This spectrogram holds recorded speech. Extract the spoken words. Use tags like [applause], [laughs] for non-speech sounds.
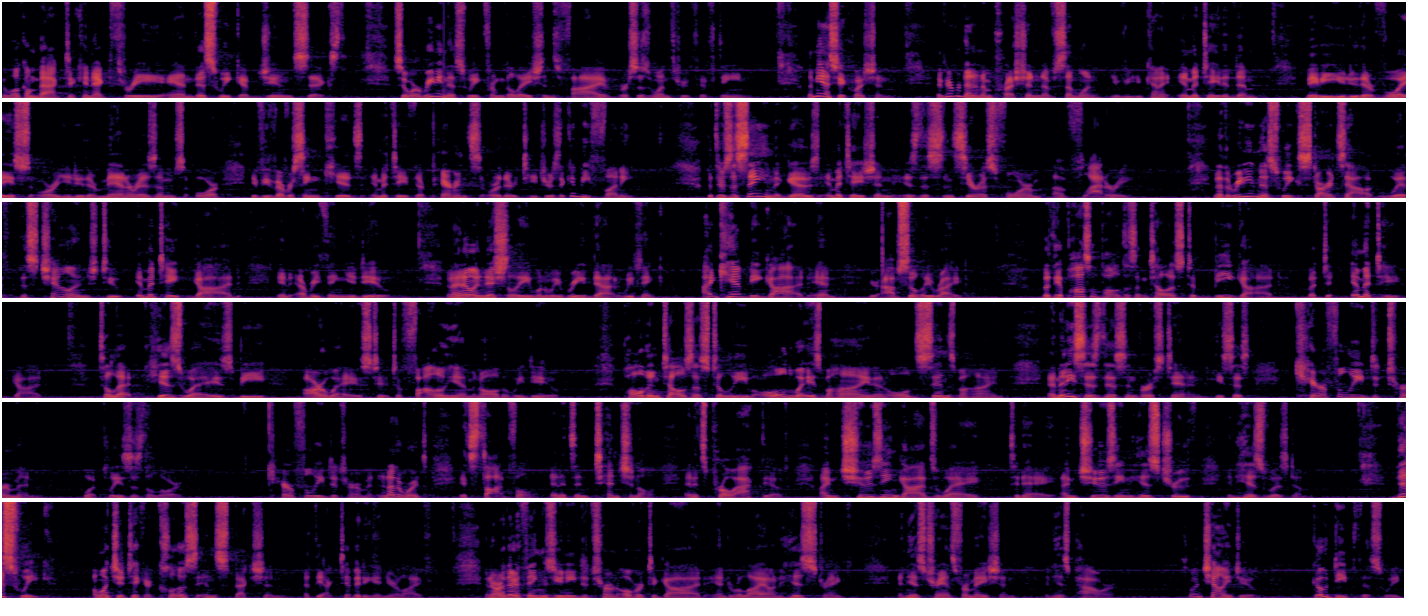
Hey, welcome back to Connect 3 and this week of June 6th. So, we're reading this week from Galatians 5, verses 1 through 15. Let me ask you a question. Have you ever done an impression of someone? You've, you kind of imitated them? Maybe you do their voice or you do their mannerisms, or if you've ever seen kids imitate their [laughs] parents or their teachers, it can be funny. But there's a saying that goes imitation is the sincerest form of flattery. Now, the reading this week starts out with this challenge to imitate God in everything you do. And I know initially when we read that, we think, I can't be God. And you're absolutely right. But the Apostle Paul doesn't tell us to be God, but to imitate God, to let his ways be our ways, to, to follow him in all that we do. Paul then tells us to leave old ways behind and old sins behind. And then he says this in verse 10 he says, carefully determine what pleases the Lord. Carefully determine. In other words, it's thoughtful and it's intentional and it's proactive. I'm choosing God's way today. I'm choosing His truth and His wisdom. This week, I want you to take a close inspection at the activity in your life. And are there things you need to turn over to God and to rely on His strength and His transformation and His power? So I want to challenge you go deep this week.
